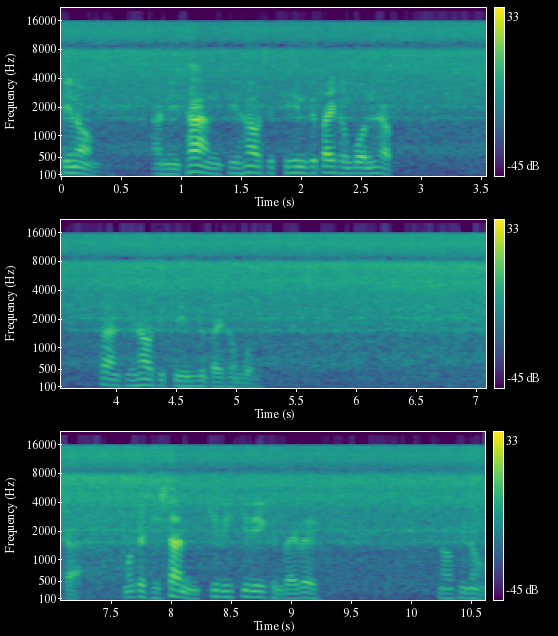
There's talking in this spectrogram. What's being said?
พี่น้อง อันนี้ทางที่เฮาสิปีนขึ้นไปข้างบนครับทางที่เฮาสิปีนขึ้นไปข้างบนกะมันก็สิสั้นกิริกิริขึ้นไปเลยเนาะพี่น้อง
